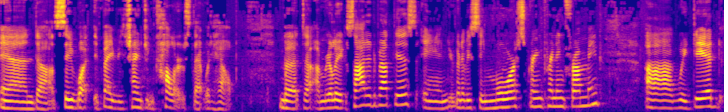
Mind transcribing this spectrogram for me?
and uh, see what it may be changing colors that would help. But uh, I'm really excited about this, and you're going to be seeing more screen printing from me. Uh, we did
